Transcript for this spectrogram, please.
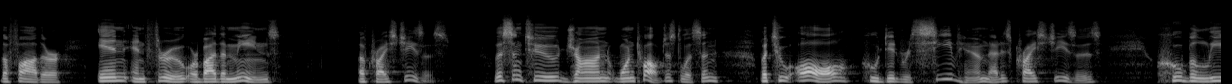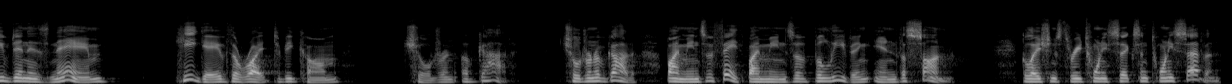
the Father, in and through or by the means of Christ Jesus. Listen to John 1:12. Just listen. But to all who did receive him, that is Christ Jesus, who believed in his name, he gave the right to become children of God. Children of God by means of faith, by means of believing in the Son. Galatians 3:26 and 27.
